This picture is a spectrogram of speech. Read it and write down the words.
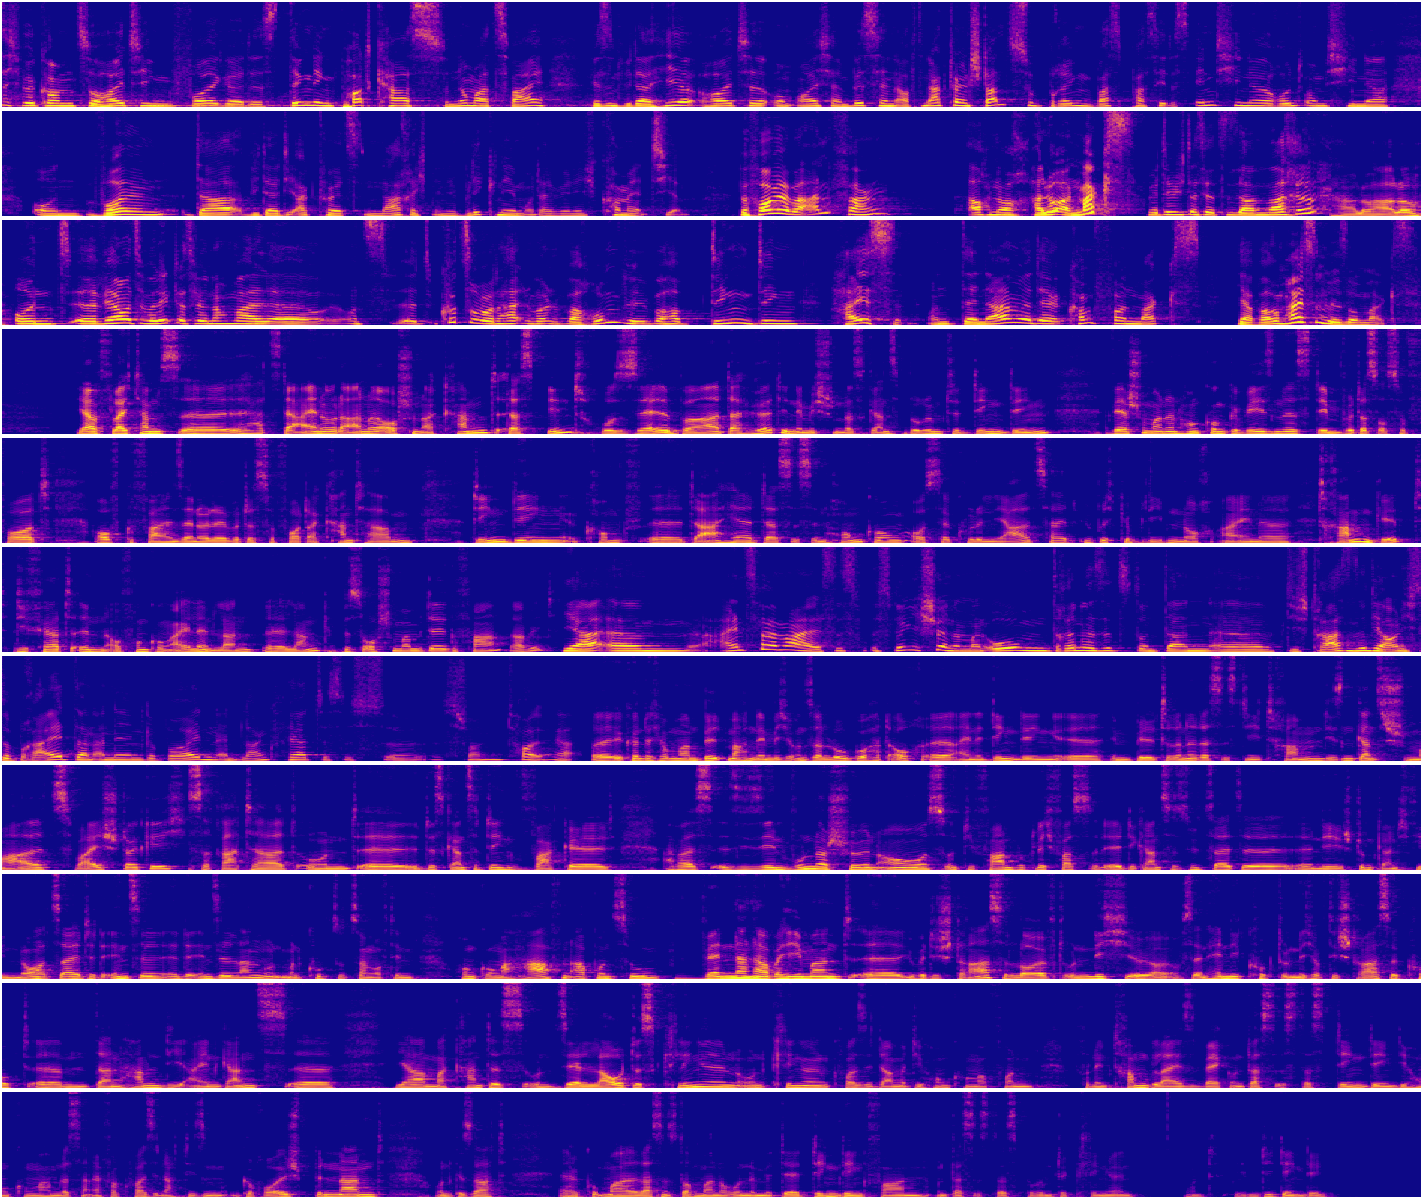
Herzlich willkommen zur heutigen Folge des Ding Ding Podcasts Nummer 2. Wir sind wieder hier heute, um euch ein bisschen auf den aktuellen Stand zu bringen, was passiert ist in China, rund um China und wollen da wieder die aktuellsten Nachrichten in den Blick nehmen und ein wenig kommentieren. Bevor wir aber anfangen, auch noch Hallo an Max, mit dem ich das jetzt zusammen mache. Hallo, hallo. Und äh, wir haben uns überlegt, dass wir nochmal äh, uns äh, kurz darüber unterhalten wollen, warum wir überhaupt Ding Ding heißen. Und der Name, der kommt von Max. Ja, warum heißen wir so, Max? Ja, vielleicht äh, hat es der eine oder andere auch schon erkannt. Das Intro selber, da hört ihr nämlich schon das ganz berühmte Ding-Ding. Wer schon mal in Hongkong gewesen ist, dem wird das auch sofort aufgefallen sein oder der wird das sofort erkannt haben. Ding-Ding kommt äh, daher, dass es in Hongkong aus der Kolonialzeit übrig geblieben noch eine Tram gibt. Die fährt in, auf Hongkong Island lang, äh, lang. Bist du auch schon mal mit der gefahren, David? Ja, ähm, ein, zwei Mal. Es ist, ist wirklich schön, wenn man oben drinnen sitzt und dann, äh, die Straßen sind ja auch nicht so breit, dann an den Gebäuden entlang fährt erklärt. Das ist, äh, ist schon toll, ja. Äh, ihr könnt euch auch mal ein Bild machen, nämlich unser Logo hat auch äh, eine Ding-Ding äh, im Bild drin. Das ist die Tram. Die sind ganz schmal, zweistöckig. Es rattert und äh, das ganze Ding wackelt. Aber es, sie sehen wunderschön aus und die fahren wirklich fast äh, die ganze Südseite, nee, stimmt gar nicht, die Nordseite der Insel, der Insel lang und man guckt sozusagen auf den Hongkonger Hafen ab und zu. Wenn dann aber jemand über die Straße läuft und nicht auf sein Handy guckt und nicht auf die Straße guckt, ähm, dann haben die ein ganz ja markantes und sehr lautes Klingeln und klingeln quasi damit die Hongkonger von, von den Tramgleisen weg. Und das ist das Ding-Ding. Die Hongkonger haben das dann einfach quasi nach diesem Geräusch benannt und gesagt, äh, guck mal, lass uns doch mal eine Runde mit der Ding-Ding fahren. Und das ist das berühmte Klingeln und eben die Ding-Ding.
